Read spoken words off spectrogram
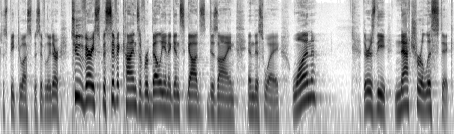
to speak to us specifically, there are two very specific kinds of rebellion against God's design in this way. One, there is the naturalistic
